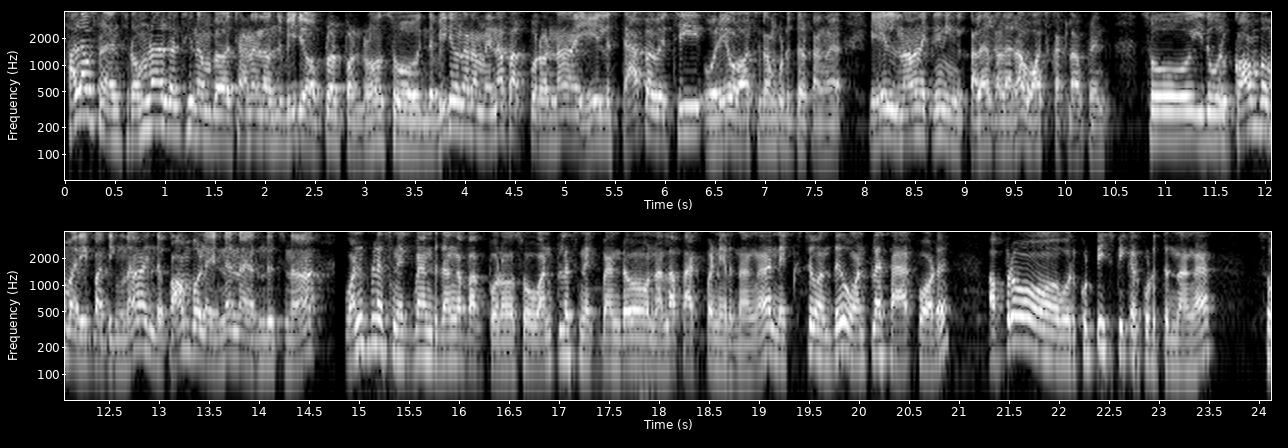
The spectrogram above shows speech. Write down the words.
ஹலோ ஃப்ரெண்ட்ஸ் ரொம்ப நாள் கழிச்சு நம்ம சேனலில் வந்து வீடியோ அப்லோட் பண்ணுறோம் ஸோ இந்த வீடியோவில் நம்ம என்ன பார்க்க போகிறோம்னா ஏழு ஸ்டாப்பை வச்சு ஒரே வாட்ச் தான் கொடுத்துருக்காங்க. ஏழு நாளைக்கு நீங்கள் கலர் கலராக வாட்ச் கட்டலாம் ஃப்ரெண்ட்ஸ் ஸோ இது ஒரு காம்போ மாதிரி பார்த்தீங்கன்னா இந்த காம்போவில் என்னென்ன இருந்துச்சுன்னா ஒன் ப்ளஸ் நெக் பேண்டு தாங்க பார்க்க போகிறோம் ஸோ ஒன் ப்ளஸ் நெக் பேண்டும் நல்லா பேக் பண்ணியிருந்தாங்க. நெக்ஸ்ட்டு வந்து ஒன் ப்ளஸ் ஏர்பாடு அப்புறம் ஒரு குட்டி ஸ்பீக்கர் கொடுத்துருந்தாங்க. ஸோ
